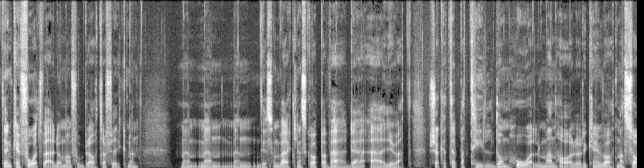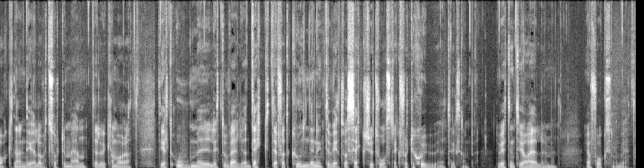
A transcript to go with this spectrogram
Den kan få ett värde om man får bra trafik, men men, men, men det som verkligen skapar värde är ju att försöka täppa till de hål man har. Och det kan ju vara att man saknar en del av ett sortiment eller det kan vara att det är helt omöjligt att välja däck därför att kunden inte vet vad 622-47 är till exempel. Det vet inte jag heller, men jag får också veta.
